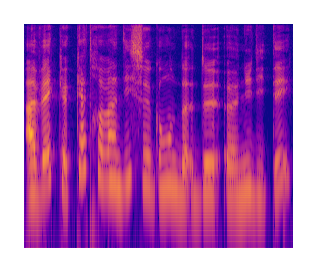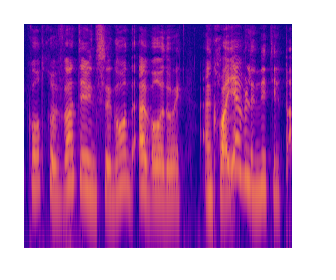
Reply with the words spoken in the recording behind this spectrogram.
avec 90 secondes de euh, nudité contre 21 secondes à Broadway. Incroyable, n'est-il pas?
